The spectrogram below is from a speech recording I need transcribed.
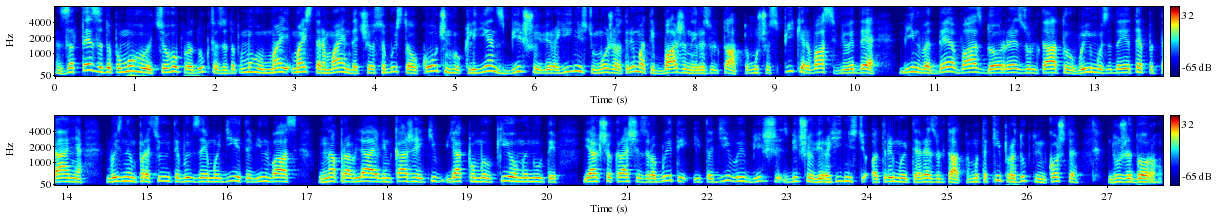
Зате за допомогою цього продукту, за допомогою май майстер-майнда чи особистого коучингу, клієнт з більшою вірогідністю може отримати бажаний результат, тому що спікер вас веде, він веде вас до результату. Ви йому задаєте питання, ви з ним працюєте, ви взаємодієте, він вас направляє, він каже, які як помилки оминути, як що краще зробити, і тоді ви більш, з більшою вірогідністю отримуєте результат. Тому такий продукт він коштує дуже дорого.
